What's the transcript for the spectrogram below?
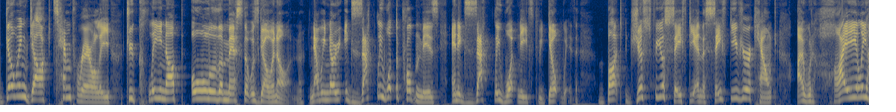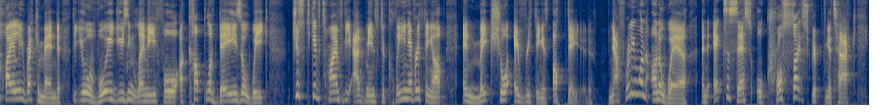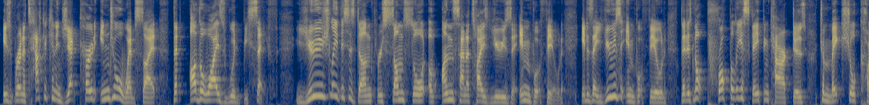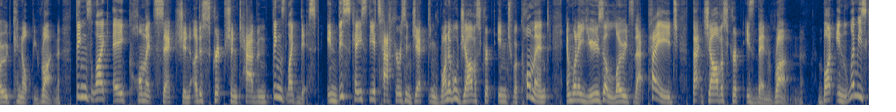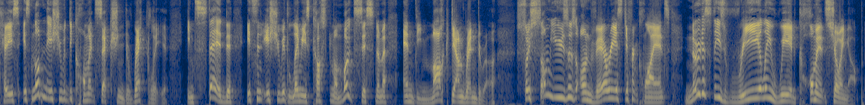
going dark temporarily to clean up all of the mess that was going on. Now we know exactly what the problem is and exactly what needs to be dealt with. But just for your safety and the safety of your account, I would highly, highly recommend that you avoid using Lemmy for a couple of days a week just to give time for the admins to clean everything up and make sure everything is updated. Now, for anyone unaware, an XSS or cross site scripting attack is where an attacker can inject code into a website that otherwise would be safe. Usually this is done through some sort of unsanitized user input field. It is a user input field that is not properly escaping characters to make sure code cannot be run. Things like a comment section, a description tab, and things like this. In this case, the attacker is injecting runnable JavaScript into a comment, and when a user loads that page, that JavaScript is then run. But in Lemmy's case, it's not an issue with the comment section directly. Instead, it's an issue with Lemmy's custom emote system and the markdown renderer. So some users on various different clients notice these really weird comments showing up.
